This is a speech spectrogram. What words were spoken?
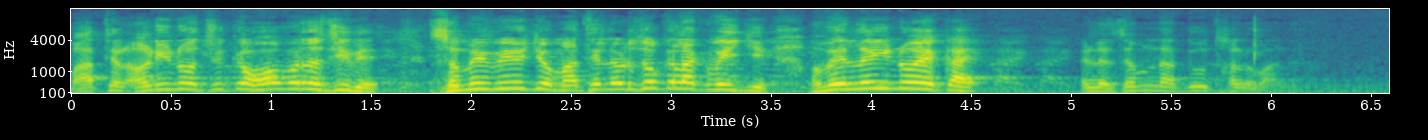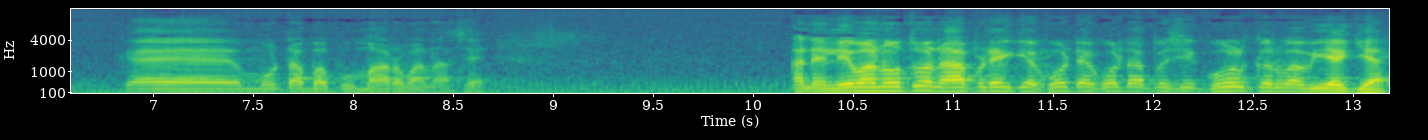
માથે અણીનો ચૂક્યો હો વર્ષ જીવે. સમય વહી ગયો, માથે અડધો કલાક વહી ગઈ હવે લઈ નો એકાય. એટલે જમના દૂધ હલવાના. કે મોટા બાપુ મારવાના છે. અને લેવાનો હતો ને આપણે કે ખોટે ખોટા પછી ગોળ કરવા વ્યા ગયા.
